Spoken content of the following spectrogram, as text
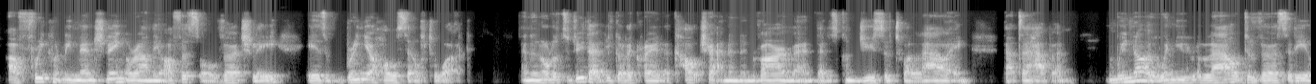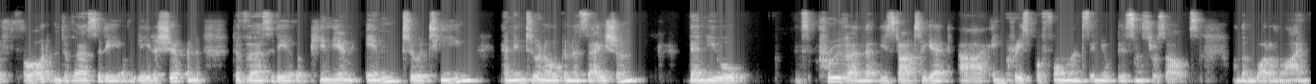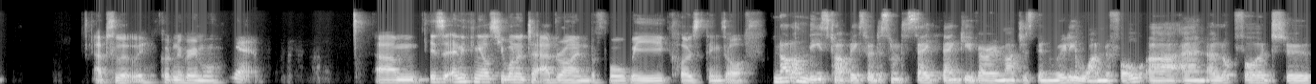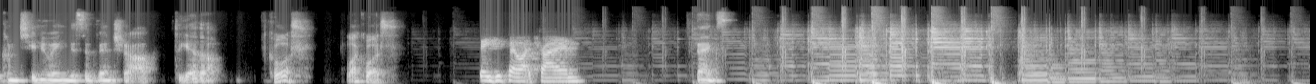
are frequently mentioning around the office or virtually is bring your whole self to work. And in order to do that, you've got to create a culture and an environment that is conducive to allowing that to happen. And we know when you allow diversity of thought and diversity of leadership and diversity of opinion into a team and into an organization, then you will it's proven that you start to get uh, increased performance in your business results on the bottom line. Absolutely. Couldn't agree more. Yeah. Um, is there anything else you wanted to add, Ryan, before we close things off? Not on these topics. I just want to say thank you very much. It's been really wonderful. Uh, and I look forward to continuing this adventure together. Of course. Likewise. Thank you so much, Ryan. Thanks.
